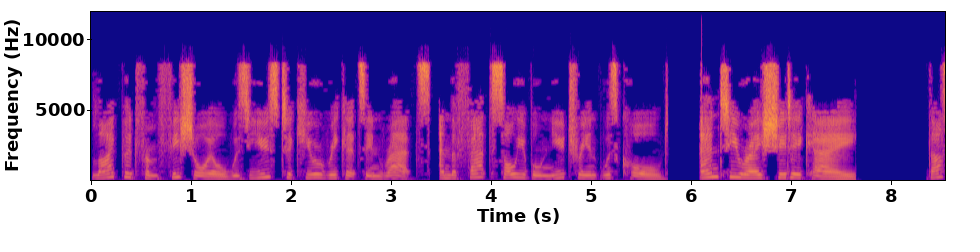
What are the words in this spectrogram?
Lipid from fish oil was used to cure rickets in rats, and the fat-soluble nutrient was called Antirachitic A. Thus,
